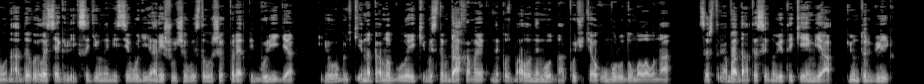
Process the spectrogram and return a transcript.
Вона дивилася, як Глік сидів на місці водія, рішуче виставивши вперед підборіддя. Його батьки, напевно, були якимись невдахами, не позбавленими, однак, почуття гумору, думала вона. Це ж треба дати синові таке ім'я Гюнтер Глік.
